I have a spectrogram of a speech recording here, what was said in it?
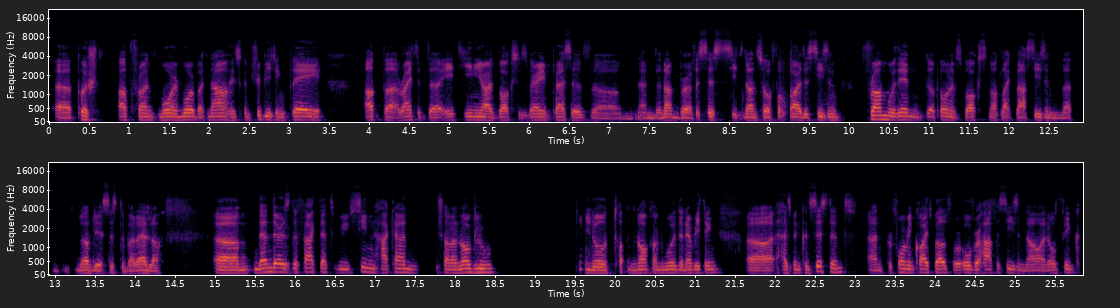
uh, pushed up front more and more, but now his contributing play up uh, right at the 18-yard box is very impressive, um, and the number of assists he's done so far this season from within the opponent's box, not like last season that lovely assist to Barella. Um, then there's the fact that we've seen Hakan Calhanoglu you know, t- knock on wood and everything, uh, has been consistent and performing quite well for over half a season now. I don't think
